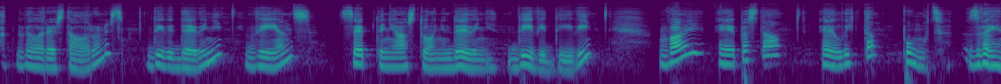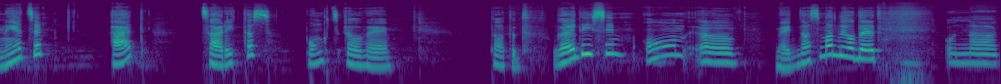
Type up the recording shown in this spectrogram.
tad vēlreiz tālrunis 29 1 789 22 vai e-pastā elita.zvejniece at caritas.lv. Tātad gaidīsim un uh, mēģināsim atbildēt. Un uh,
